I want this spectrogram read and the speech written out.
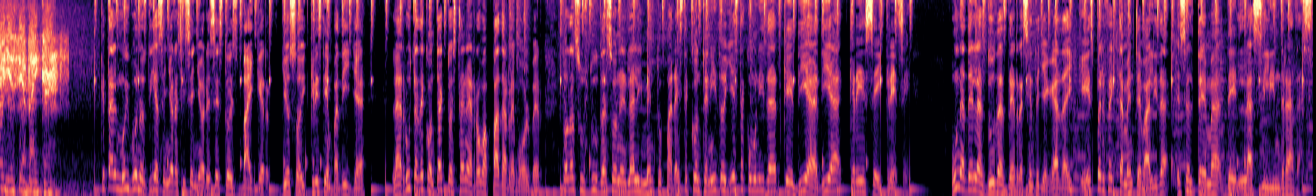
Hoy es día biker. ¿Qué tal? Muy buenos días, señoras y señores. Esto es Biker. Yo soy Cristian Padilla. La ruta de contacto está en arroba pada revolver. Todas sus dudas son el alimento para este contenido y esta comunidad que día a día crece y crece. Una de las dudas de reciente llegada y que es perfectamente válida es el tema de las cilindradas.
